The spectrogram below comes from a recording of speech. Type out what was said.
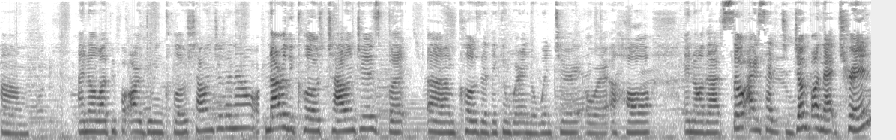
Um, I know a lot of people are doing clothes challenges right now. Not really clothes challenges, but um, clothes that they can wear in the winter or a haul and all that. So I decided to jump on that trend.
